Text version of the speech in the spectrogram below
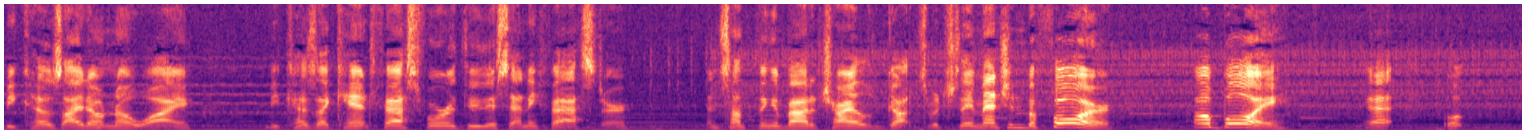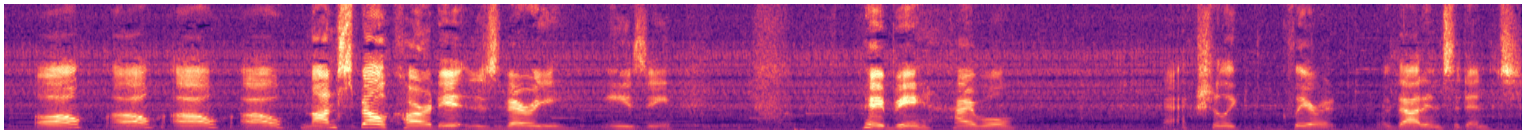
because I don't know why. Because I can't fast forward through this any faster and something about a trial of guts, which they mentioned before. Oh boy. Uh, oh, oh, oh, oh. Non-spell card. It is very easy. Maybe I will actually clear it without incident.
